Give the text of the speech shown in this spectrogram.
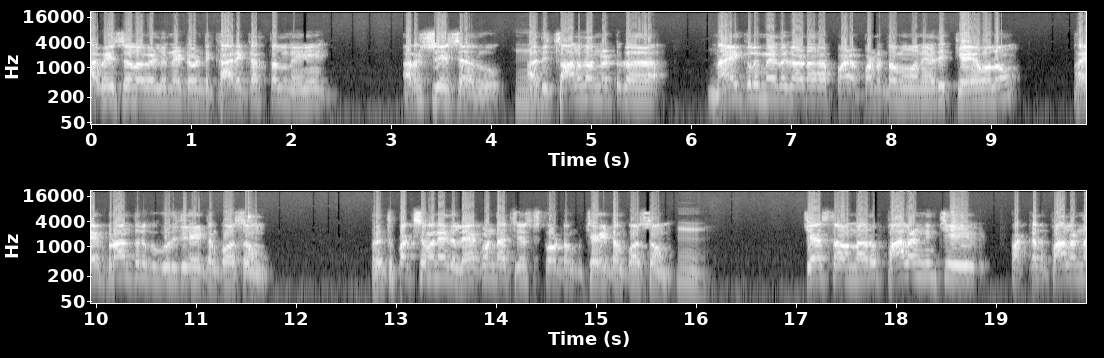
ఆవేశంలో వెళ్ళినటువంటి కార్యకర్తల్ని అరెస్ట్ చేశారు. అది చాలదన్నట్టుగా నాయకుల మీద కూడా పడటం అనేది కేవలం భయభ్రాంతులకు గురి చేయటం కోసం. ప్రతిపక్షం అనేది లేకుండా చేసుకోవటం చేయటం కోసం చేస్తా ఉన్నారు. పాలన నుంచి పక్క పాలన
